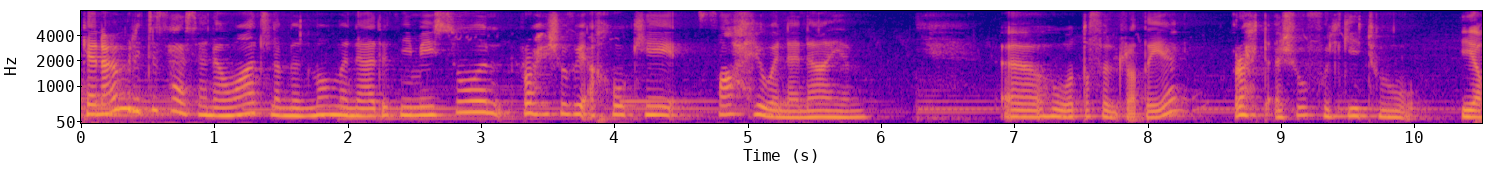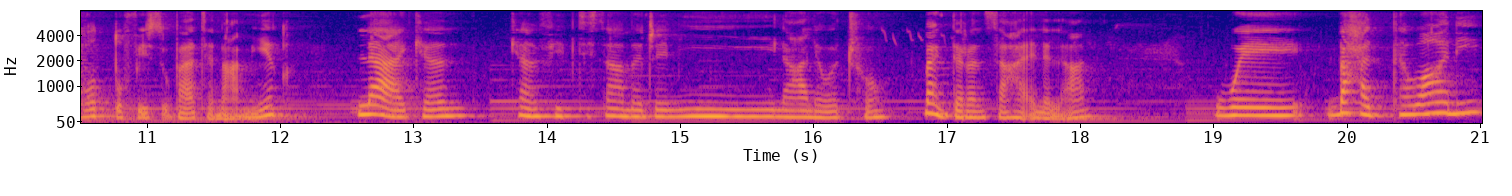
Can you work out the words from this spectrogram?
كان عمري تسعة سنوات لما ماما نادتني ميسون روحي شوفي أخوكي صاحي ولا نايم. آه هو طفل رضيع. رحت أشوف ولقيته يغط في سبات عميق. لكن كان في ابتسامة جميلة على وجهه. ما أقدر أنساها إلى الآن. وبعد ثواني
